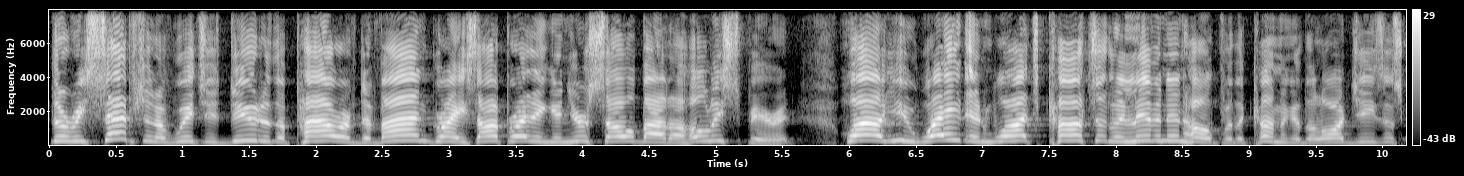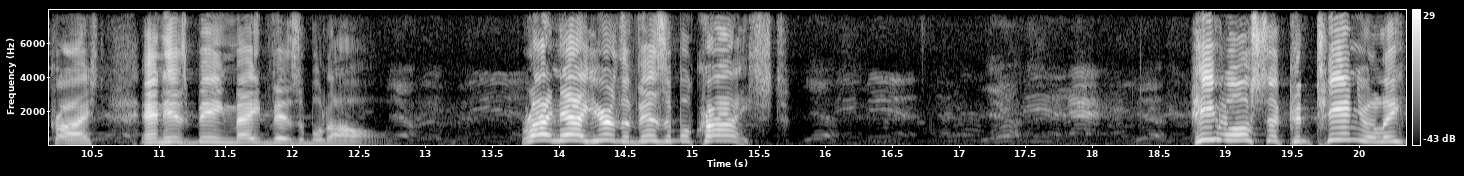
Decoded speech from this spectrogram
the reception of which is due to the power of divine grace operating in your soul by the Holy Spirit, while you wait and watch, constantly living in hope for the coming of the Lord Jesus Christ and His being made visible to all. Right now, you're the visible Christ. He wants to continually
